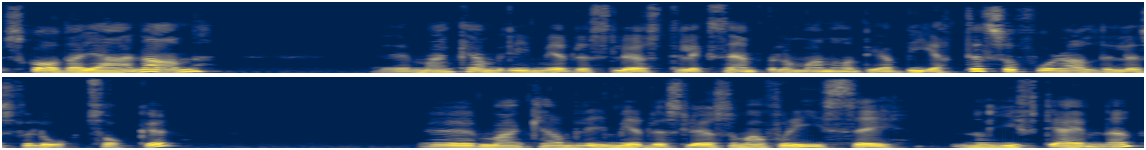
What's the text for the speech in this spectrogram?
skadar hjärnan. Eh, man kan bli medvetslös till exempel om man har diabetes och får alldeles för lågt socker. Eh, man kan bli medvetslös om man får i sig några giftiga ämnen.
